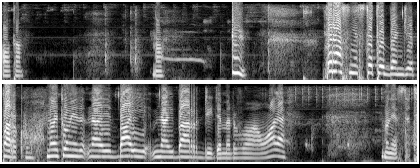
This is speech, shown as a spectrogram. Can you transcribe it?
O, tam. No. Teraz niestety będzie parku. No i to mnie najbaj, najbardziej denerwowało, ale... No niestety.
